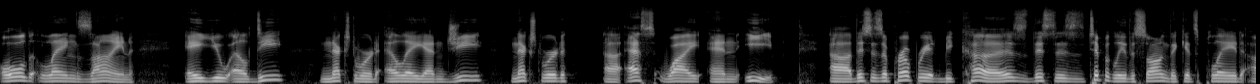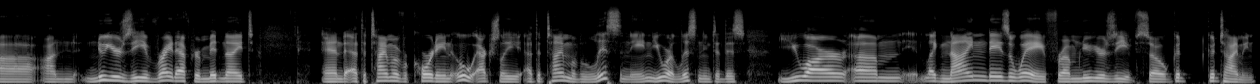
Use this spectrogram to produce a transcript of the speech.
Auld Lang Syne, A U L D Next word L A N G. Next word uh, S Y N E. Uh, this is appropriate because this is typically the song that gets played uh, on New Year's Eve right after midnight. And at the time of recording, oh, actually, at the time of listening, you are listening to this. You are um, like nine days away from New Year's Eve, so good, good timing.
